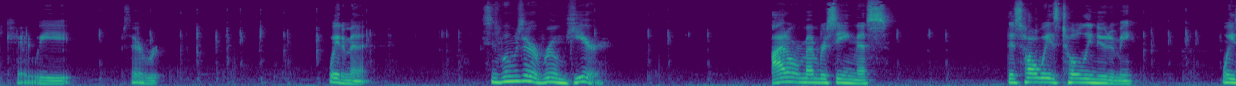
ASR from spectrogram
Okay, we. Is there? A... Wait a minute. Since when was there a room here? I don't remember seeing this. This hallway is totally new to me. Wait,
